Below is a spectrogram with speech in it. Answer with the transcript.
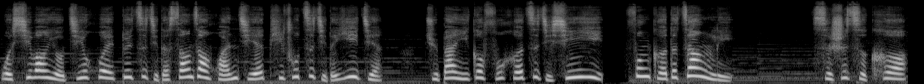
我希望有机会对自己的丧葬环节提出自己的意见，举办一个符合自己心意风格的葬礼。此时此刻。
